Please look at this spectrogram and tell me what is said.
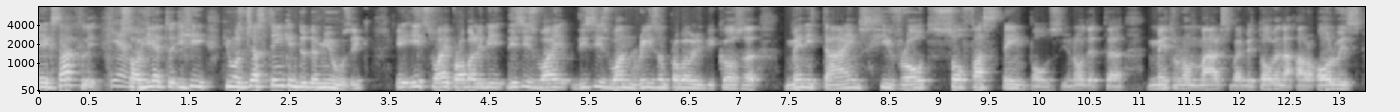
Exactly. Yeah. So he had to, he he was just thinking to the music. It's why probably be, this is why this is one reason probably because uh, many times he wrote so fast tempos. You know that uh, metronome marks by Beethoven are always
